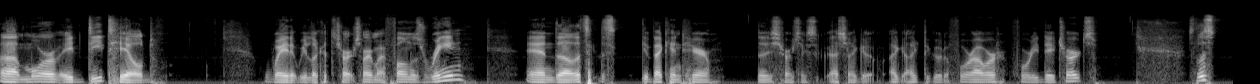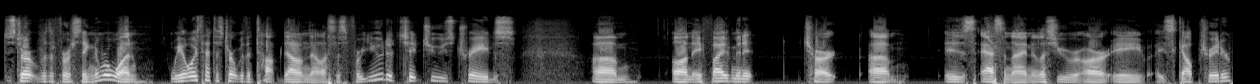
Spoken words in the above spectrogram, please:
uh, more of a detailed way that we look at the chart. Sorry, my phone was ringing, and uh, let's let's get back in here. These charts actually I, go, I like to go to four-hour, 40-day charts. So let's start with the first thing. Number one, we always have to start with a top-down analysis. For you to ch choose trades um, on a five-minute chart, um, is asinine unless you are a, a scalp trader.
